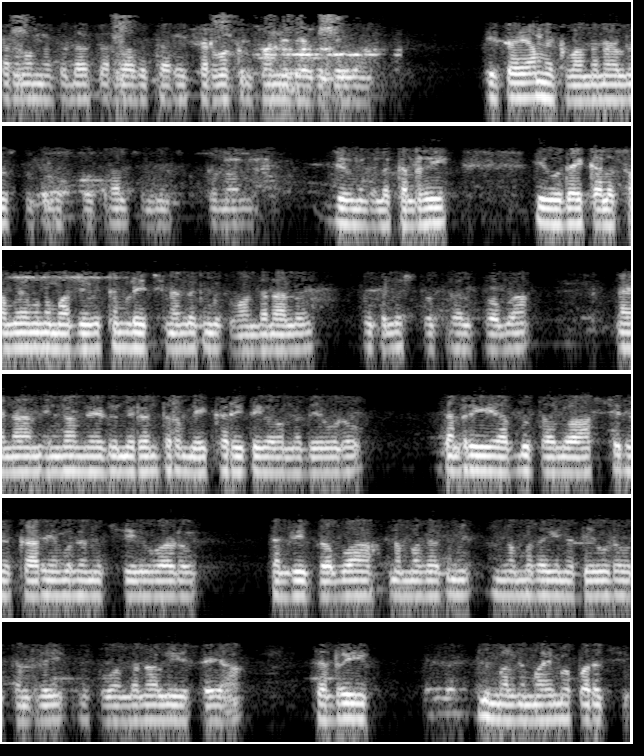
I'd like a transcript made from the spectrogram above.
సర్వోన్నతుడా సర్వాధికారి సర్వకృపాన్ని దేవ ఈసయా మీకు వందనాలు స్థుతులు స్తోత్రాలు చెల్లించుకుంటున్నాను. జీవన తండ్రి ఈ ఉదయకాల సమయమును మా జీవితంలో ఇచ్చినందుకు మీకు వందనాలు. స్థుతులు స్తోత్రాలు ప్రభా. ఆయన నిన్న నేడు నిరంతరం ఏకరీతిగా ఉన్న దేవుడు తండ్రి అద్భుతాలు ఆశ్చర్య కార్యములను చేయువాడు. తండ్రి ప్రభా నమ్మదగ నమ్మదగిన దేవుడు తండ్రి. మీకు వందనాలు ఏసయ్యా. తండ్రి మిమ్మల్ని మహిమపరచి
